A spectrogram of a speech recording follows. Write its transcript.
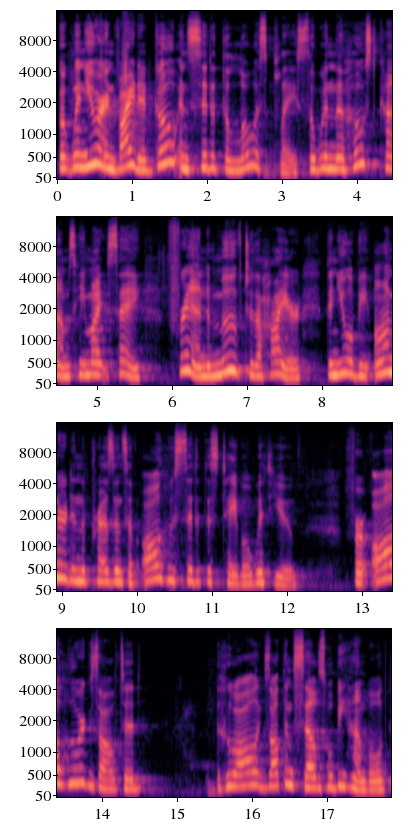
But when you are invited, go and sit at the lowest place. So when the host comes, he might say, Friend, move to the higher, then you will be honored in the presence of all who sit at this table with you. For all who are exalted, who all exalt themselves will be humbled,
